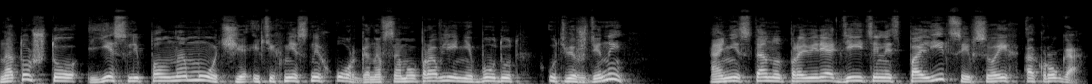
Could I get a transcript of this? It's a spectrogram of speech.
на то, что если полномочия этих местных органов самоуправления будут утверждены, они станут проверять деятельность полиции в своих округах.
